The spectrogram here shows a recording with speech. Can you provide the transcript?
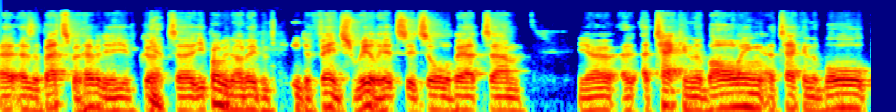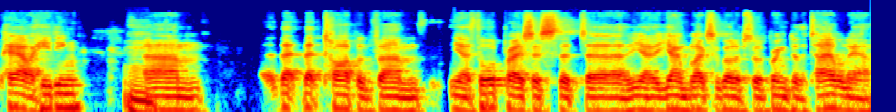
as a batsman, haven't you? You've got uh, you're probably not even thinking defence really. It's it's all about um, you know attacking the bowling, attacking the ball, power hitting. Mm. That that type of um, you know thought process that uh, you know young blokes have got to sort of bring to the table now.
